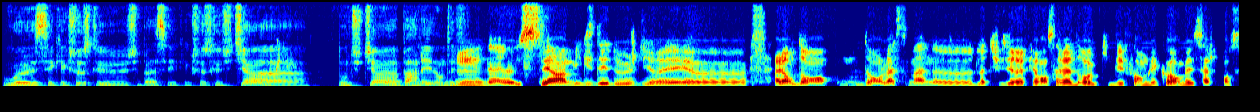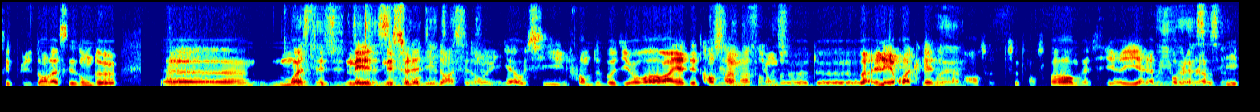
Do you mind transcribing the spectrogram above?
Ou euh, c'est quelque chose que je sais pas, c'est quelque chose que tu tiens à, dont tu tiens à parler dans tes films mmh, euh, C'est un mix des deux, je dirais. Euh. Alors dans dans Last Man, là tu faisais référence à la drogue qui déforme les corps, mais ça je pense c'est plus dans la saison 2. moi, mais, mais cela dit, dans la saison 1, il y a aussi une forme de body horror. Hein. Il y a des transformations de, de, les Roitelets notamment se, se, transforment. Siri, elle a ce problème-là aussi.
